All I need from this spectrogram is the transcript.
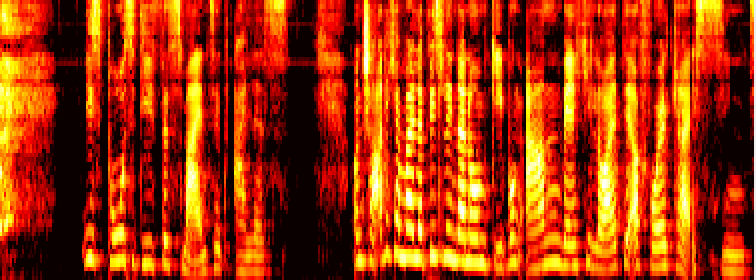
ist positives Mindset alles. Und schau dich einmal ein bisschen in deiner Umgebung an, welche Leute erfolgreich sind.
